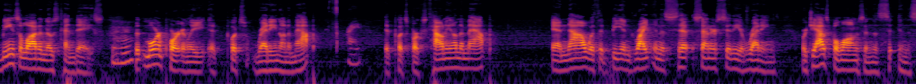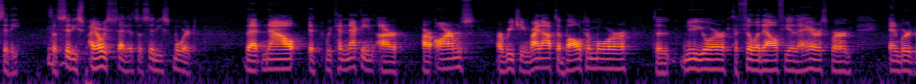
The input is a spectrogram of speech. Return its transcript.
means a lot in those 10 days. But more importantly, it puts Reading on a map. Right. It puts Berks County on the map. And now, with it being right in the center city of Reading, where jazz belongs in the, in the city, it's a mm-hmm. city, I always said it's a city sport, that now it, we're connecting our, our arms are reaching right out to Baltimore, to New York, to Philadelphia, to Harrisburg, and we're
